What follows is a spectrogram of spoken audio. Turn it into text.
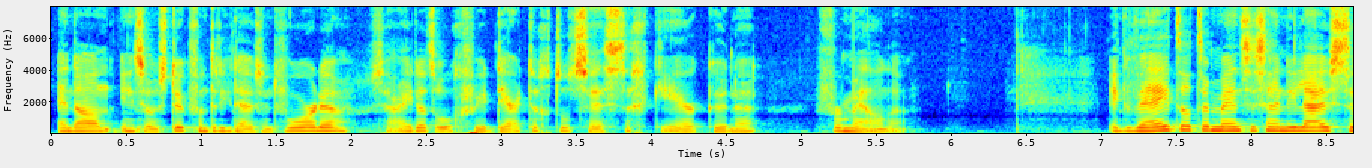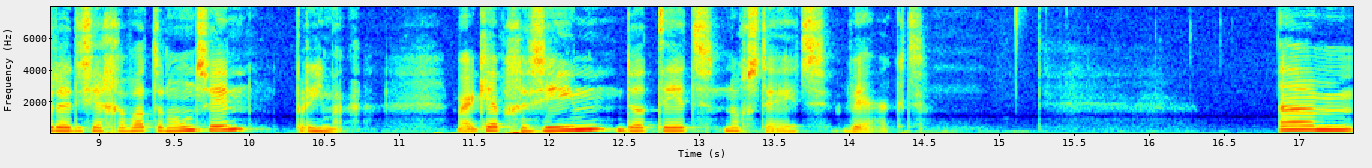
En dan in zo'n stuk van 3000 woorden zou je dat ongeveer 30 tot 60 keer kunnen vermelden. Ik weet dat er mensen zijn die luisteren die zeggen: wat een onzin. Prima. Maar ik heb gezien dat dit nog steeds werkt. Ehm,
